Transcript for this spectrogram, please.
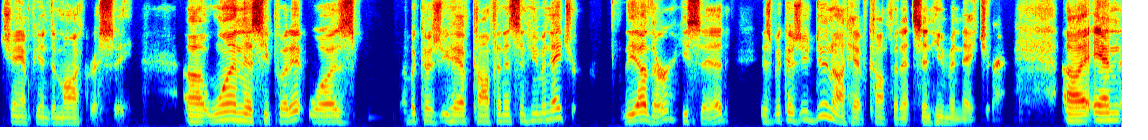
champion democracy. Uh, one, as he put it, was because you have confidence in human nature. The other, he said, is because you do not have confidence in human nature. Uh, and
